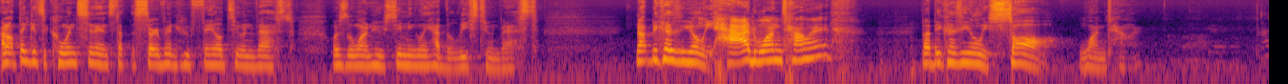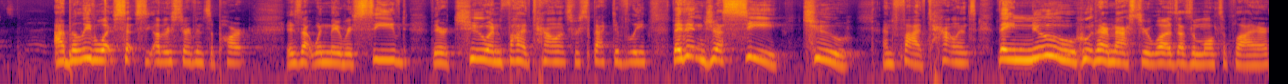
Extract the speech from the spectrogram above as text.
I don't think it's a coincidence that the servant who failed to invest was the one who seemingly had the least to invest. Not because he only had one talent, but because he only saw one talent. I believe what sets the other servants apart is that when they received their two and five talents respectively, they didn't just see two, and five talents. They knew who their master was as a multiplier,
